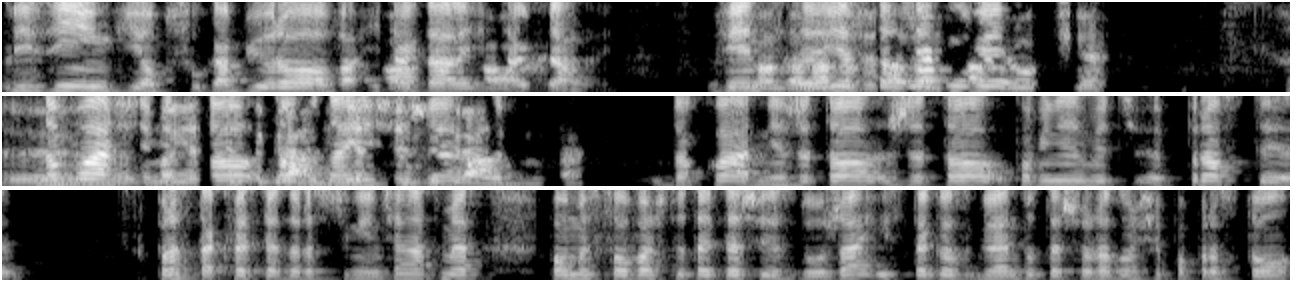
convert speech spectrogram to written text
leasingi, obsługa biurowa i tak dalej, i tak dalej. Więc to, jest to, jak mówię, się, no właśnie, no, więc to, to wydaje się, że tak? Dokładnie, że to, że to powinien być prosty, prosta kwestia do rozstrzygnięcia, natomiast pomysłowość tutaj też jest duża i z tego względu też rodzą się po prostu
